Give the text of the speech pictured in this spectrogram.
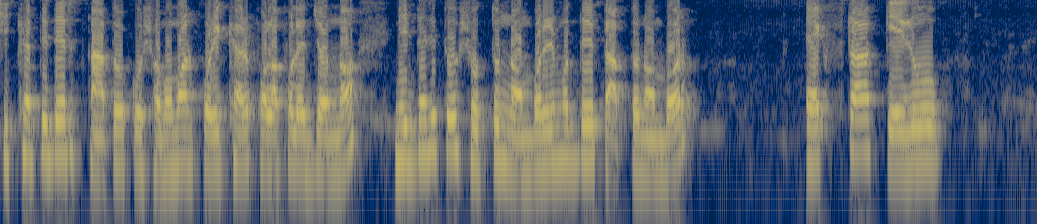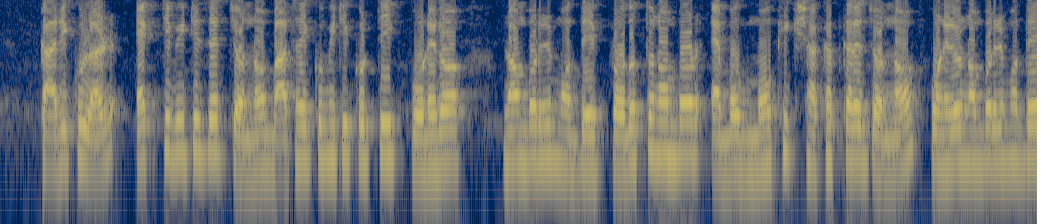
শিক্ষার্থীদের স্নাতক ও সমমান পরীক্ষার ফলাফলের জন্য নির্ধারিত সত্তর নম্বরের মধ্যে প্রাপ্ত নম্বর, এক্সট্রা কেরু কারিকুলার অ্যাক্টিভিটিসের জন্য বাছাই কমিটি কর্তৃক পনেরো নম্বরের মধ্যে প্রদত্ত নম্বর এবং মৌখিক সাক্ষাৎকারের জন্য পনেরো নম্বরের মধ্যে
